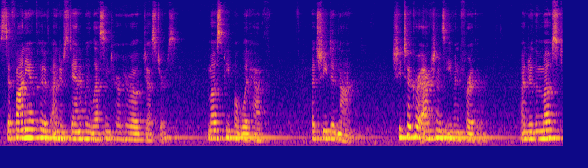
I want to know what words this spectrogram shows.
Stefania could have understandably lessened her heroic gestures. Most people would have, but she did not. She took her actions even further. Under the most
